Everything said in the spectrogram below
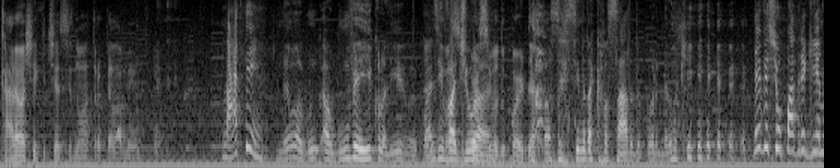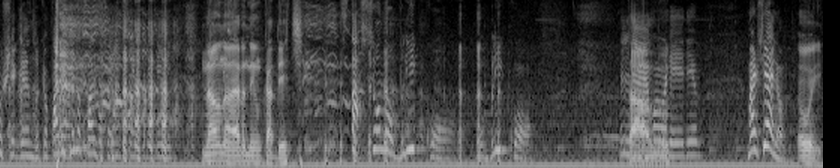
Cara, eu achei que tinha sido um atropelamento. Late? Não, algum, algum veículo ali quase Passou invadiu por a... cima do cordão. Passou em cima da calçada do cordão aqui. Deve ser o Padre Gueno chegando, que o Padre Gueno faz isso aí sempre. Ele Não, não era nenhum cadete. estaciona oblíquo. Oblíquo. Tá louco. de Deus. Marcelo, Oi,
